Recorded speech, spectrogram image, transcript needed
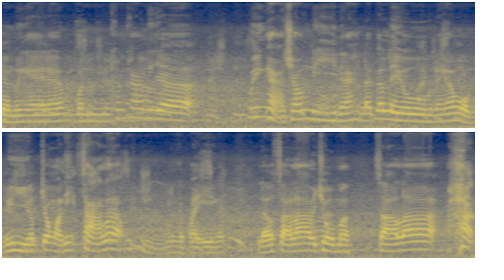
ผมเป็นไงนะมันค่อนข้างที่จะวิ่งหาช่องดีนะ แล้วก็เร็วนะครับผมนี่ครับจังหวะนี้ซาร่ามันก็ไปเองครับแล้วซาร่าไปชมมาซาร่าหัก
